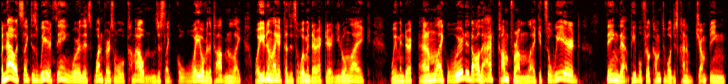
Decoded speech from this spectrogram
But now it's like this weird thing where this one person will come out and just like go way over the top and like, well, you didn't like it because it's a woman director, and you don't like women direct and i'm like where did all that come from? Like it's a weird thing that people feel comfortable just kind of jumping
